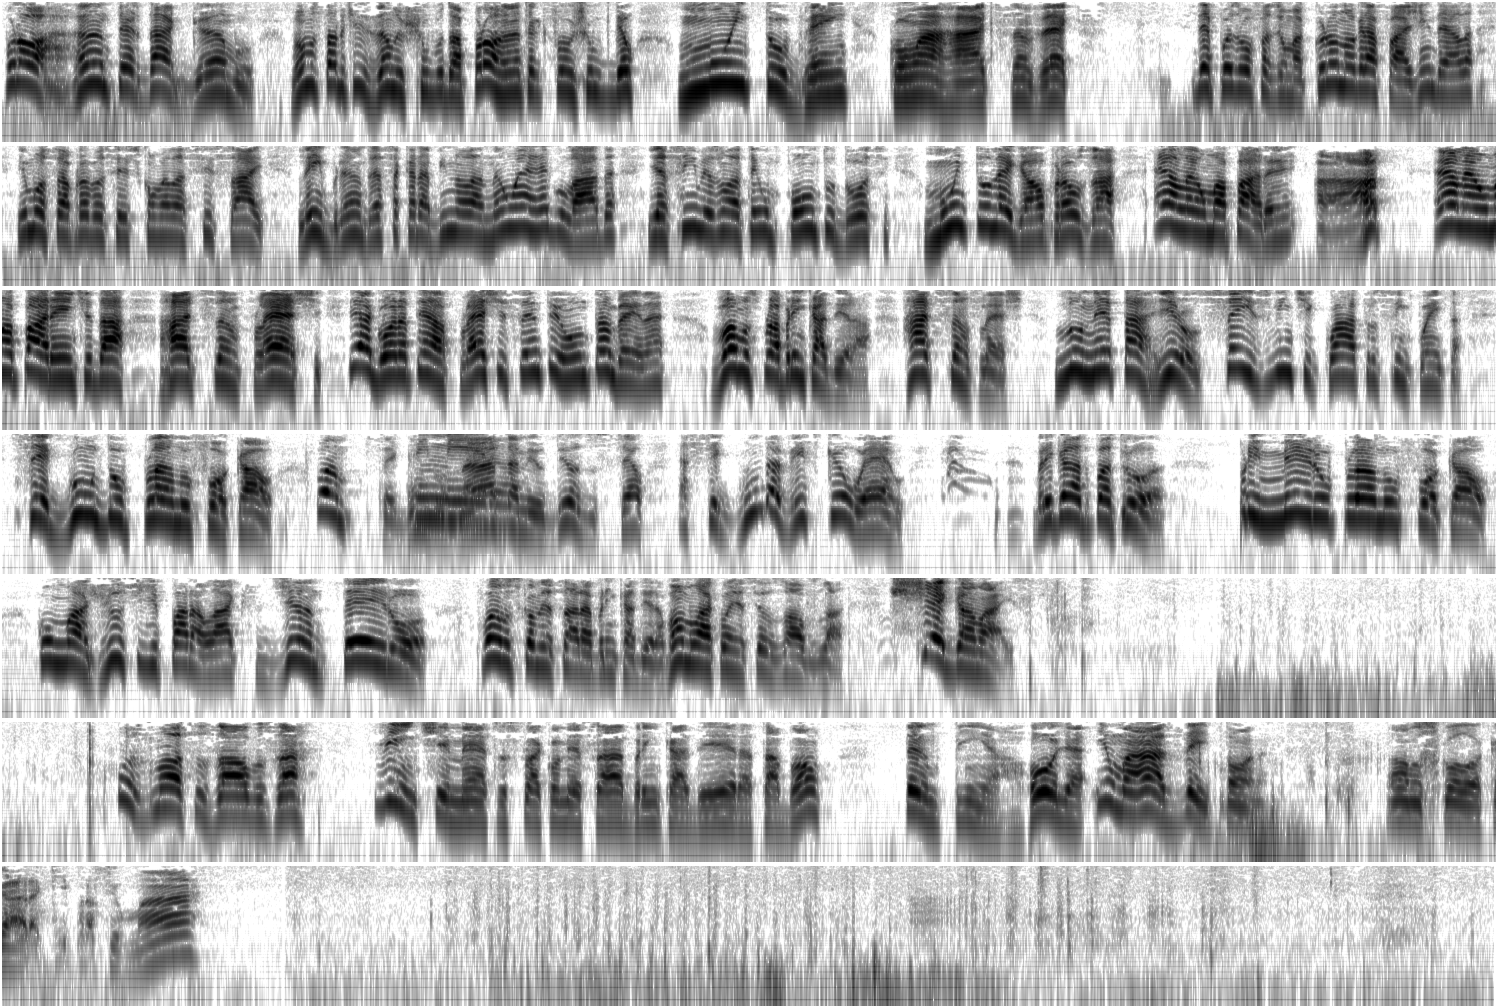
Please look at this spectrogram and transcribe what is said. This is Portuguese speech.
Pro Hunter da Gamo. Vamos estar utilizando o chumbo da Pro Hunter, que foi um chumbo que deu muito bem com a Hudson Vex. Depois eu vou fazer uma cronografagem dela e mostrar para vocês como ela se sai. Lembrando, essa carabina ela não é regulada e assim mesmo ela tem um ponto doce muito legal para usar. Ela é uma parente... Ah! Ela é uma parente da Hudson Flash e agora tem a Flash 101 também, né? Vamos para a brincadeira. Hudson Flash, Luneta Hero 62450, segundo plano focal. Vamos, segundo Primeiro. nada, meu Deus do céu. É a segunda vez que eu erro. Obrigado, patroa. Primeiro plano focal, com um ajuste de paralaxe dianteiro. Vamos começar a brincadeira. Vamos lá conhecer os alvos lá. Chega mais! Os nossos alvos a 20 metros para começar a brincadeira, tá bom? Tampinha, rolha e uma azeitona. Vamos colocar aqui filmar.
